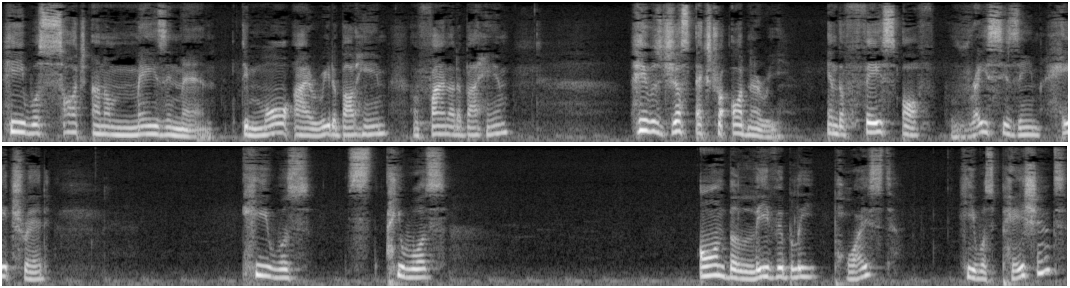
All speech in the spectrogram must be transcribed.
He was such an amazing man. The more I read about him and find out about him, he was just extraordinary in the face of racism, hatred. He was he was unbelievably poised. He was patient.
